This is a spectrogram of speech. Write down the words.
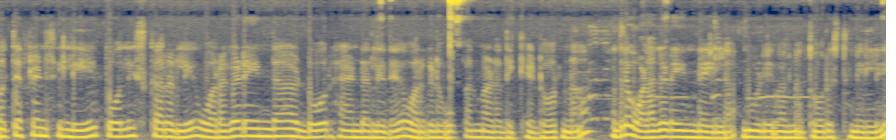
ಮತ್ತೆ ಫ್ರೆಂಡ್ಸ್ ಇಲ್ಲಿ ಪೊಲೀಸ್ ಕಾರಲ್ಲಿ ಹೊರಗಡೆಯಿಂದ ಡೋರ್ ಹ್ಯಾಂಡಲ್ ಇದೆ. ಹೊರಗಡೆ ಓಪನ್ ಮಾಡೋದಕ್ಕೆ ಡೋರ್ನ ಆದರೆ ಒಳಗಡೆಯಿಂದ ಇಲ್ಲ. ನೋಡಿ ಇವಾಗ ನಾನು ತೋರಿಸ್ತೀನಿ ಇಲ್ಲಿ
